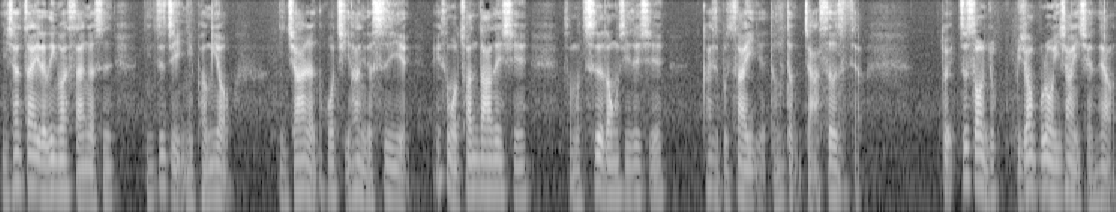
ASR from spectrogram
你现在在意的另外三个是你自己、你朋友、你家人或其他你的事业。哎，什么穿搭这些，什么吃的东西这些，开始不在意了等等。假设是这样，对，这时候你就比较不容易像以前那样。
